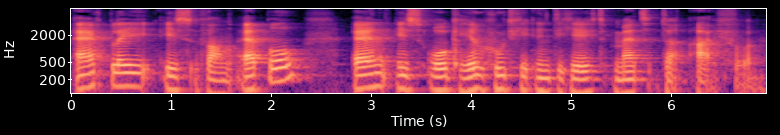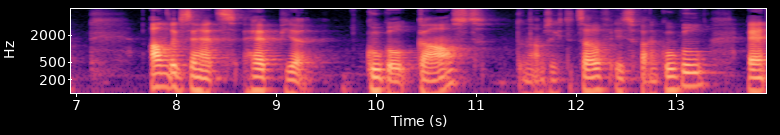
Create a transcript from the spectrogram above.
AirPlay is van Apple en is ook heel goed geïntegreerd met de iPhone. Anderzijds heb je Google Cast, de naam zegt het zelf, is van Google en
